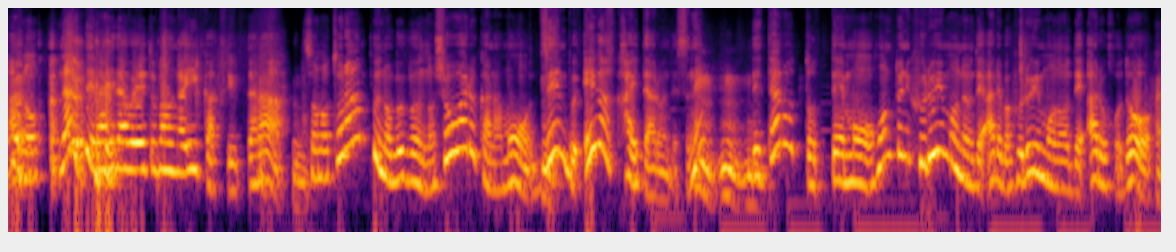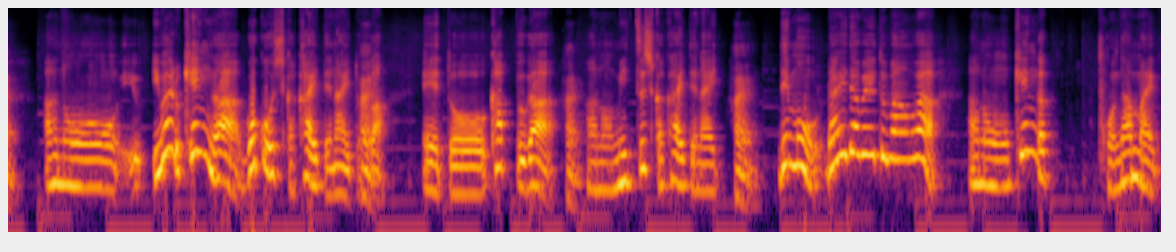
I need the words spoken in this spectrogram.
あの、なんでライダーウェイト版がいいかって言ったら、うんそのトランプの部分の小アルカナも全部絵が描いてあるんですね。でタロットってもう本当に古いものであれば古いものであるほど、はいあのーいいわゆる剣が5個しか書いてないとか、はえー、とカップが、はい。あの3つしか書いてない。はい。でもライダーウェイト版はあのー剣がこう何枚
